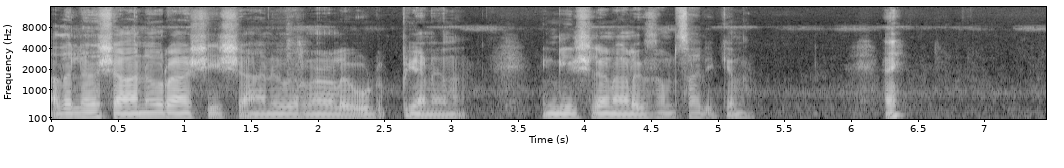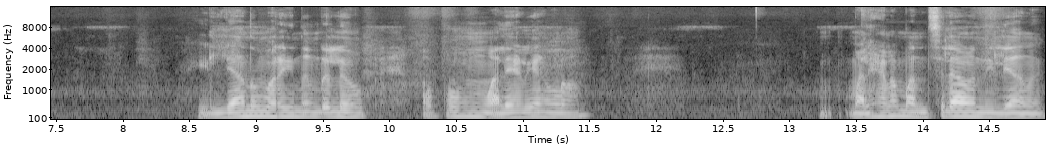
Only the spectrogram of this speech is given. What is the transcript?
അതല്ലാതെ ഷാനു റാഷി ഷാനു പറഞ്ഞ ആൾ ഉടുപ്പിയാണ് ഇംഗ്ലീഷിലാണ് ആളുകൾ സംസാരിക്കുന്നത്. ഏ? ഇല്ലാന്നും പറയുന്നുണ്ടല്ലോ. അപ്പം മലയാളിയാണല്ലോ. മലയാളം മനസ്സിലാവുന്നില്ല എന്ന്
